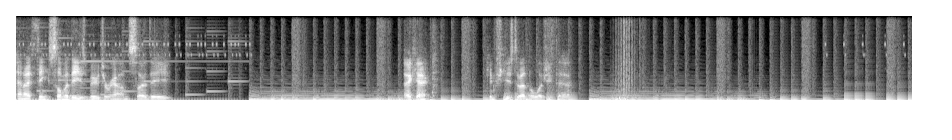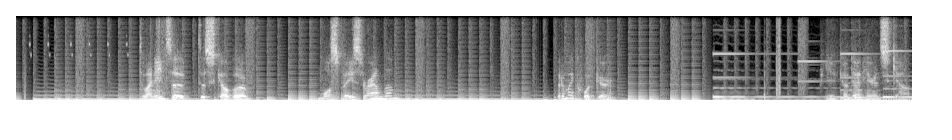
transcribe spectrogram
And I think some of these moved around, so the... Okay. Confused about the logic there. Do I need to discover more space around them? Where did my quad go? Come down here and scout.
